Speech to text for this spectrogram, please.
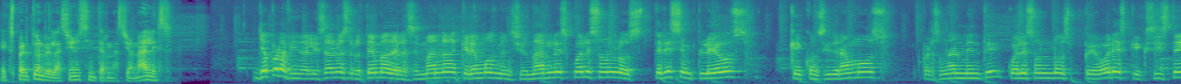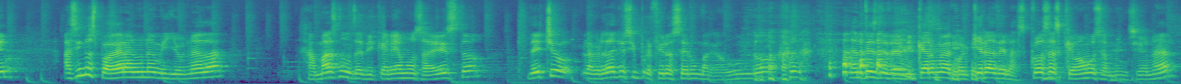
experto en relaciones internacionales. Ya para finalizar nuestro tema de la semana, queremos mencionarles cuáles son los tres empleos que consideramos personalmente, cuáles son los peores que existen. Así nos pagaran una millonada, jamás nos dedicaríamos a esto. De hecho, la verdad yo sí prefiero ser un vagabundo antes de dedicarme a cualquiera de las cosas que vamos a mencionar.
